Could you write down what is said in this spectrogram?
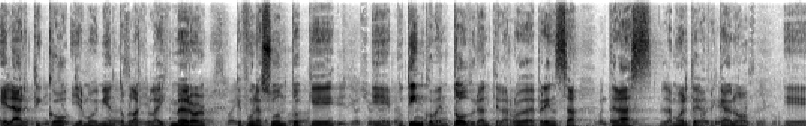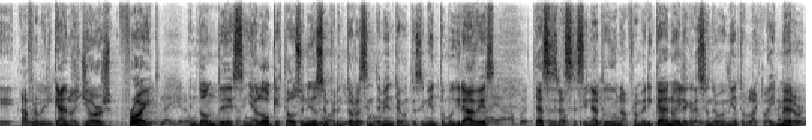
el Ártico y el movimiento Black Lives Matter, que fue un asunto que eh, Putin comentó durante la rueda de prensa tras la muerte del africano eh, afroamericano George Floyd, en donde señaló que Estados Unidos se enfrentó recientemente a acontecimientos muy graves tras el asesinato de un afroamericano y la creación del movimiento Black Lives Matter.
